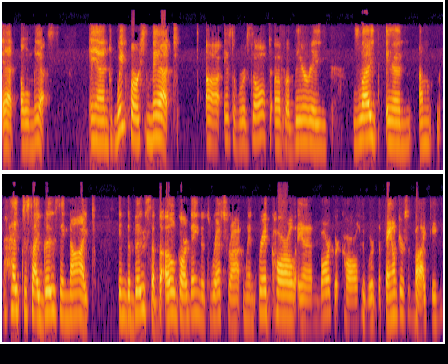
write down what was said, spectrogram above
at Ole Miss. And we first met uh, as a result of a very late and I um, hate to say boozy night in the booths of the old Giardina's restaurant when Fred Carl and Margaret Carl, who were the founders of Viking,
